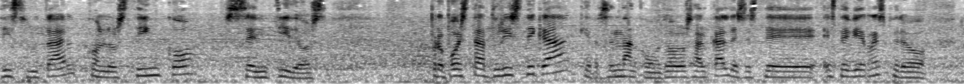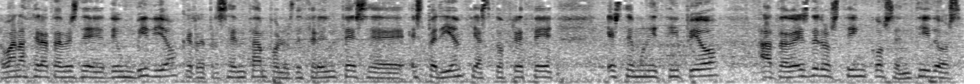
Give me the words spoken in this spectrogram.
disfrutar con los cinco sentidos propuesta turística que presentan como todos los alcaldes este, este viernes, pero lo van a hacer a través de, un vídeo que representan pues, las diferentes eh, experiencias que ofrece este municipio a través de los cinco sentidos.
